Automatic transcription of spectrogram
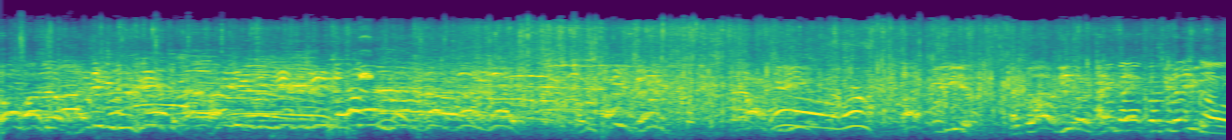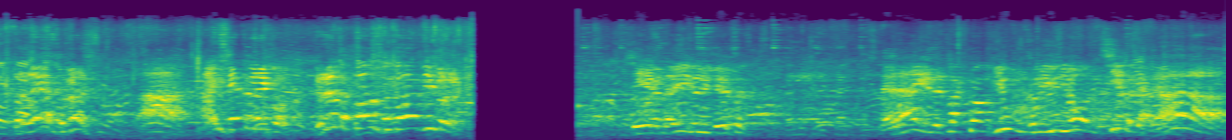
Oh, Wassenaar, hij ligt in de eerste. Hij ligt in de eerste. En klaar, hier, hij blijft van zijn leven. De laatste bus. Ah, hij zet hem erin op. Druk applaus voor Klaar Dieper. Zeer 49. En hij in de pak kampioen van de junioren Sibbeka. Ja!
